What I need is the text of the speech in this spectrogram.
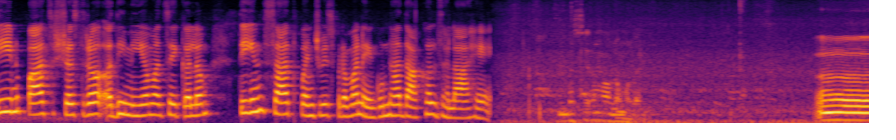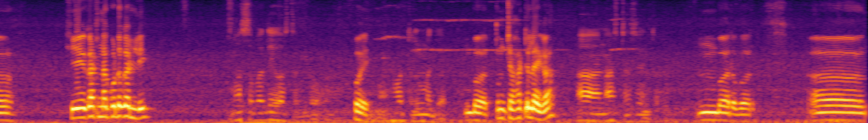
तीन पाच शस्त्र अधिनियमाचे कलम तीन सात पंचवीस प्रमाणे गुन्हा दाखल झाला आहे. ही घटना कुठं घडली? मसोबा देवस्थान होय. हॉटेलमध्ये. बर तुमच्या हॉटेल आहे का? हा नाश्ता सेंटर. हं, बरं बरं. अं,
